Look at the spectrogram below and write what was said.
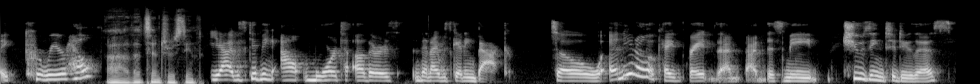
like, career health Ah, that's interesting. yeah, I was giving out more to others than I was getting back. So, and you know, okay, great. I'm, I'm, this is me choosing to do this,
